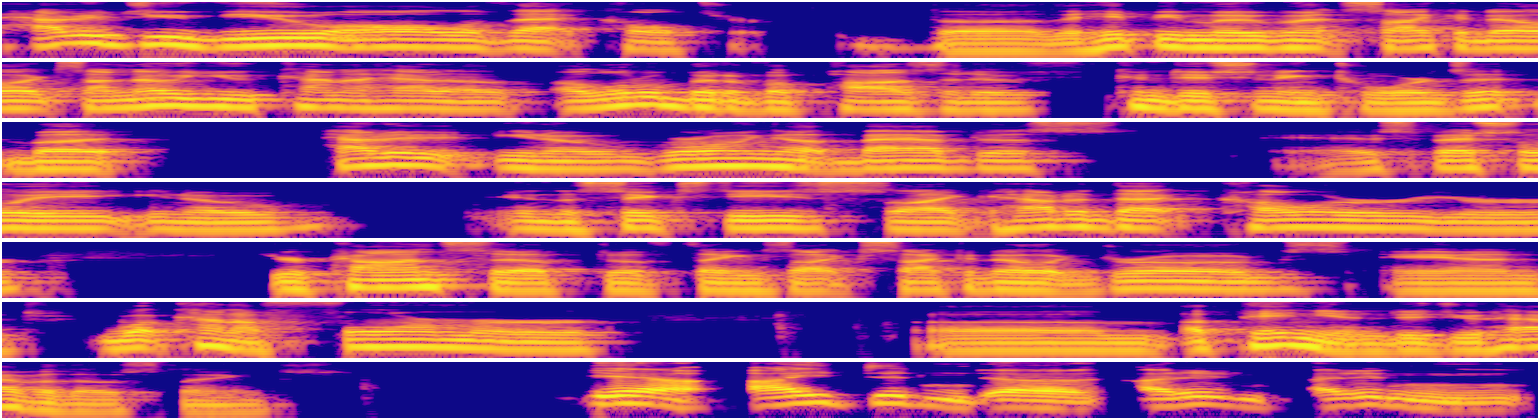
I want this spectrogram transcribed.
how did you view all of that culture? The, the hippie movement, psychedelics. I know you kind of had a, a little bit of a positive conditioning towards it, but how did you know growing up Baptist, especially you know in the 60s like how did that color your your concept of things like psychedelic drugs and what kind of former um, opinion did you have of those things yeah i didn't uh, i didn't i didn't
